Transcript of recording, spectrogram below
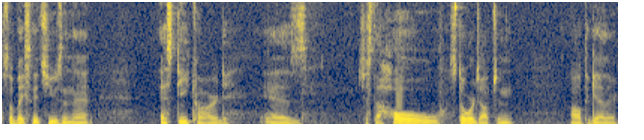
So basically it's using that SD card as just a whole storage option altogether.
